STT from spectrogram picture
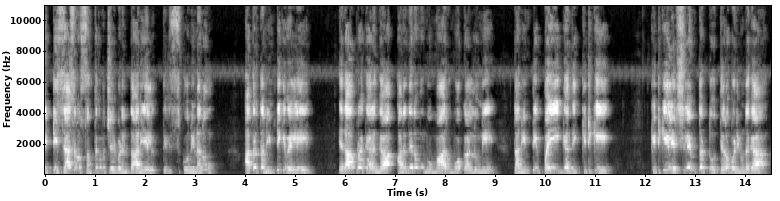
ఇట్టి శాసనం సంతకము చేయబడిన దానియలు తెలుసుకొనినను. అతడు తన ఇంటికి వెళ్ళి యథాప్రకారంగా అనుదినము ముమ్మారు మోకాళ్ళుని తన ఇంటి పై గది కిటికీ కిటికీలు ఎర్సలేం తట్టు తెరబడి ఉండగా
